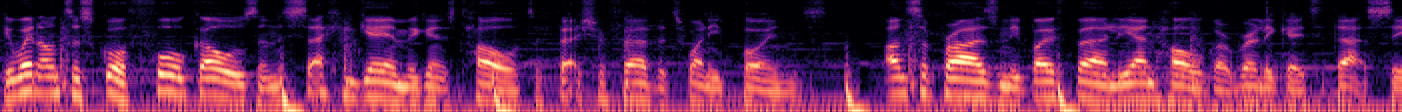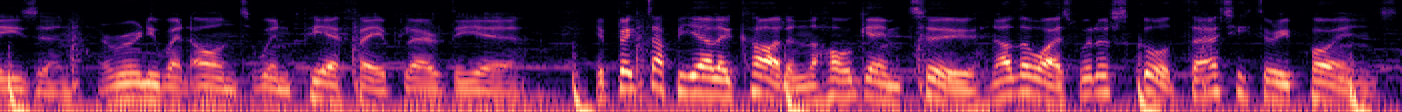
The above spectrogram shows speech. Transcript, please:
He went on to score 4 goals in the second game against Hull to fetch a further 20 points. Unsurprisingly, both Burnley and Hull got relegated that season, and Rooney went on to win PFA Player of the Year. He picked up a yellow card in the whole game too, and otherwise would have scored 33 points.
